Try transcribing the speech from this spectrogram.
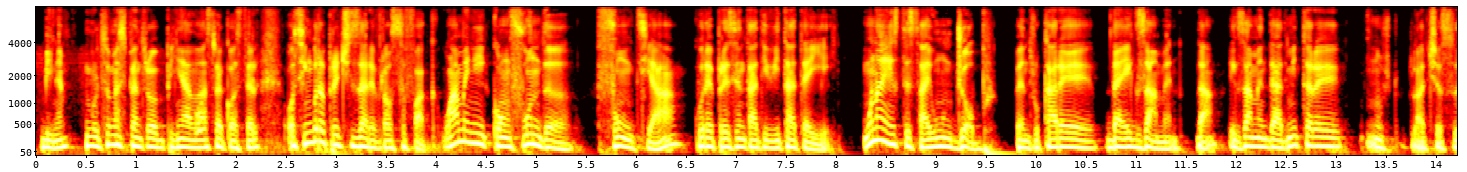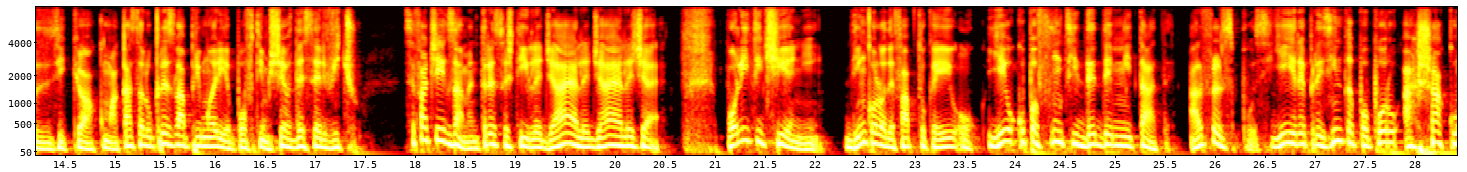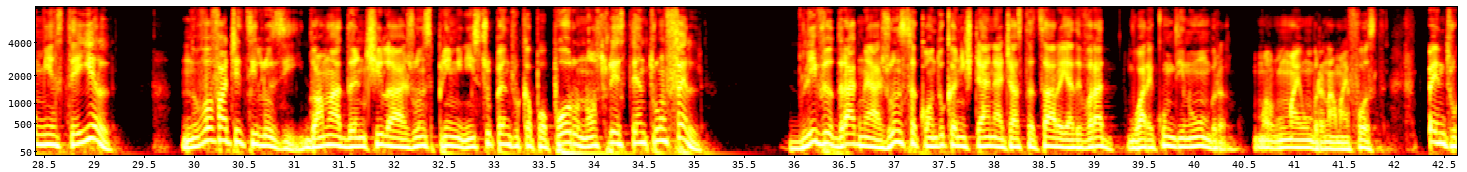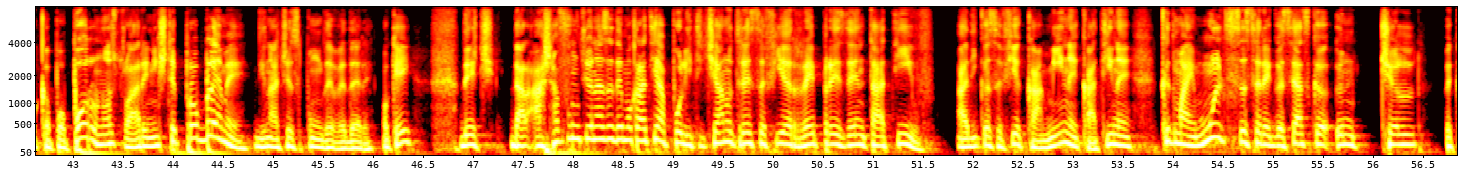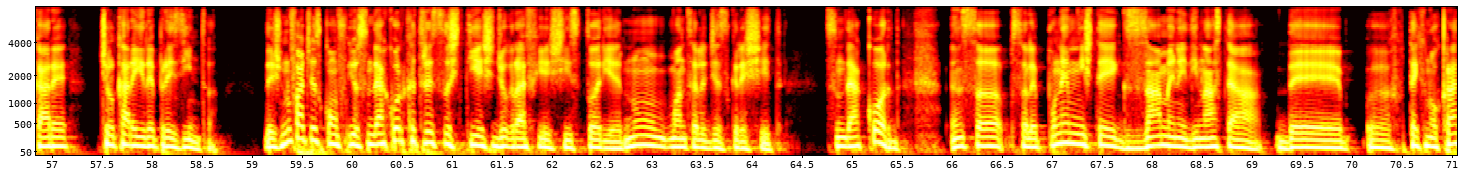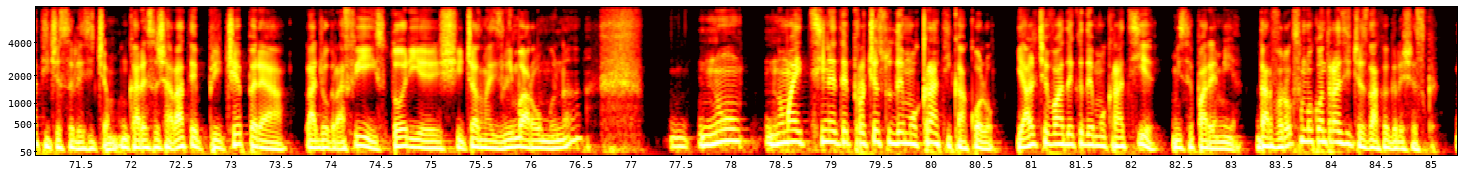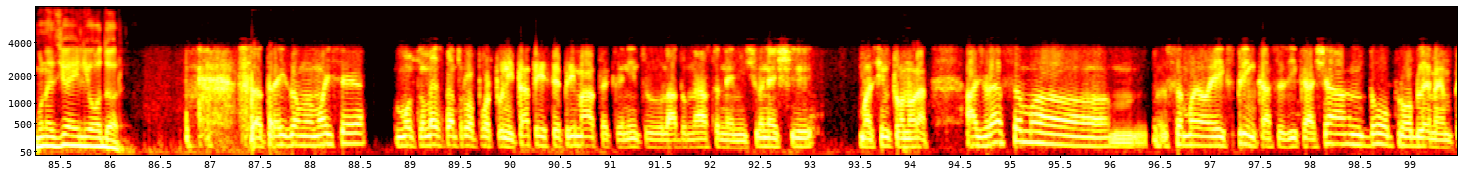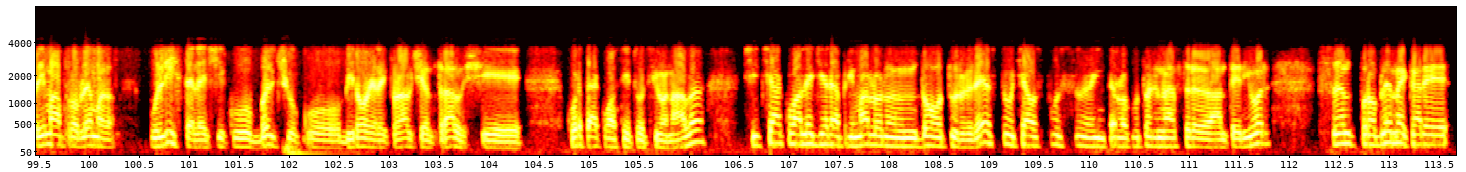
Bine, mulțumesc pentru opinia noastră, Costel. O singură precizare vreau să fac. Oamenii confundă funcția cu reprezentativitatea ei. Una este să ai un job pentru care dai examen, da? Examen de admitere, nu știu la ce să zic eu acum, ca să lucrezi la primărie, poftim, șef de serviciu. Se face examen, trebuie să știi legea aia, legea aia, legea aia. Politicienii, dincolo de faptul că ei, ei ocupă funcții de demnitate, altfel spus, ei reprezintă poporul așa cum este el. Nu vă faceți iluzii. Doamna Dăncilă a ajuns prim-ministru pentru că poporul nostru este într-un fel. Liviu Dragnea a ajuns să conducă niște ani această țară, e adevărat, oarecum din umbră, mă, nu mai umbră n-a mai fost, pentru că poporul nostru are niște probleme din acest punct de vedere, ok? Deci, dar așa funcționează democrația. Politicianul trebuie să fie reprezentativ, adică să fie ca mine, ca tine, cât mai mult să se regăsească în cel pe care, cel care îi reprezintă. Deci nu faceți conf... Eu sunt de acord că trebuie să știe și geografie și istorie, nu mă înțelegeți greșit. Sunt de acord. Însă să le punem niște examene din astea de uh, tehnocratice, să le zicem, în care să-și arate priceperea la geografie, istorie și ce ați mai zis, limba română, nu, nu mai ține de procesul democratic acolo. E altceva decât democrație, mi se pare mie. Dar vă rog să mă contraziceți dacă greșesc. Bună ziua, Eliodor! Să trăiți, domnul Moise, mulțumesc pentru oportunitate. Este prima dată când intru la dumneavoastră în emisiune și mă simt onorat. Aș vrea să mă, să mă exprim, ca să zic așa, în două probleme. În prima problemă cu listele și cu Bălciu, cu Biroul Electoral Central și Curtea Constituțională și cea cu alegerea primarilor în două tururi. Restul, ce au spus interlocutorii noastre anterior, sunt probleme care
